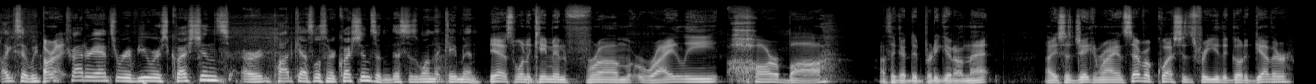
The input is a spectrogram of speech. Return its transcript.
like I said, we, we right. try to answer reviewers' questions or podcast listener questions, and this is one that came in. Yes, one that came in from Riley Harbaugh. I think I did pretty good on that. Uh, he says, Jake and Ryan, several questions for you that go together.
